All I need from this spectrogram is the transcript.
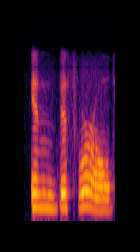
in this world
